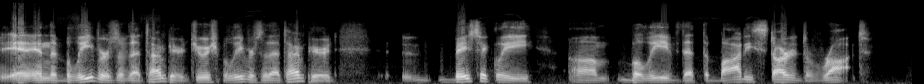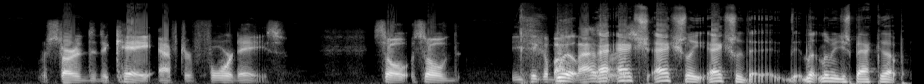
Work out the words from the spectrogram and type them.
and, and the believers of that time period Jewish believers of that time period basically um, believed that the body started to rot or started to decay after four days. So, so you think about well, Lazarus. Actually, actually, actually the, the, let, let me just back up.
